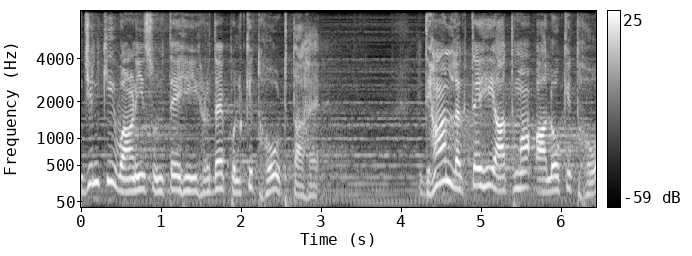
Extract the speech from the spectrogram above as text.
जिनकी वाणी सुनते ही हृदय पुलकित हो उठता है। ध्यान लगते ही आत्मा आलोकित हो,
